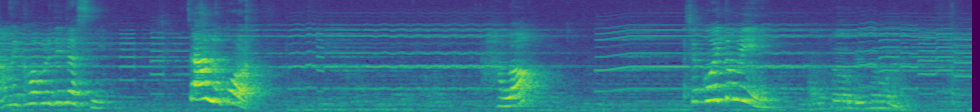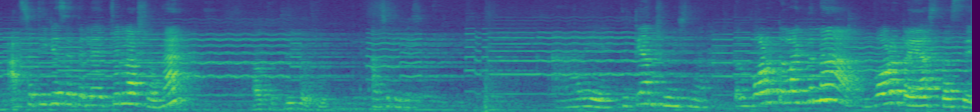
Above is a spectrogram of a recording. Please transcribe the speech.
আমি খবর দিতেছি। চালু কর। হ্যালো? আচ্ছা কই তুমি? আমি তো বিদ্যমান আচ্ছা ঠিক আছে তাহলে চলে আসো হ্যাঁ? আচ্ছা ঠিক আছে। আচ্ছা ঠিক আছে। আরে তুই টেনশন নিস না। তোর বড়টা লাগবে না? বড়টাই আসতেছে।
